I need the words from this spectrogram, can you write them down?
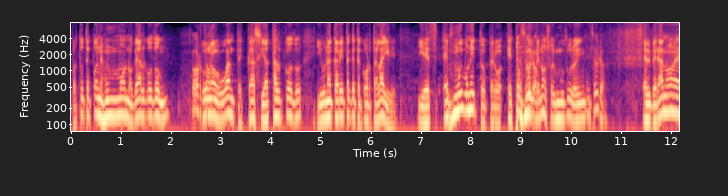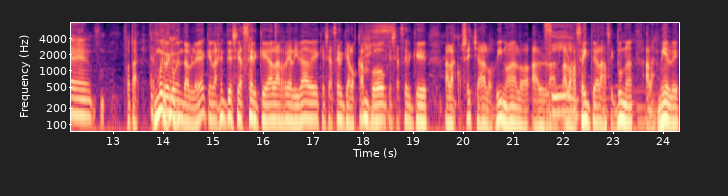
pues tú te pones un mono de algodón, Corto. unos guantes casi hasta el codo y una careta que te corta el aire. Y es, es muy bonito, pero esto Es es, muy penoso, es muy duro. ¿eh? Es duro. El verano es fatal. Es muy recomendable ¿eh? que la gente se acerque a las realidades, que se acerque a los campos, que se acerque a las cosechas, a los vinos, a los, al- Sí. a los aceites, a las aceitunas, a las mieles.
